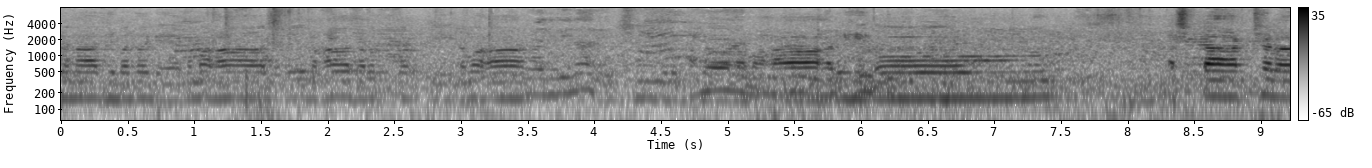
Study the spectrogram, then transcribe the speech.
गणाधिपतये नमः अष्टाक्षरा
